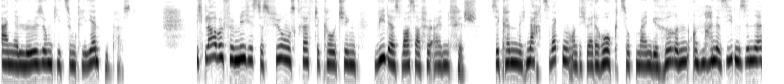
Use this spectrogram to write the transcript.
eine Lösung, die zum Klienten passt. Ich glaube, für mich ist das Führungskräfte-Coaching wie das Wasser für einen Fisch. Sie können mich nachts wecken und ich werde ruckzuck mein Gehirn und meine sieben Sinne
